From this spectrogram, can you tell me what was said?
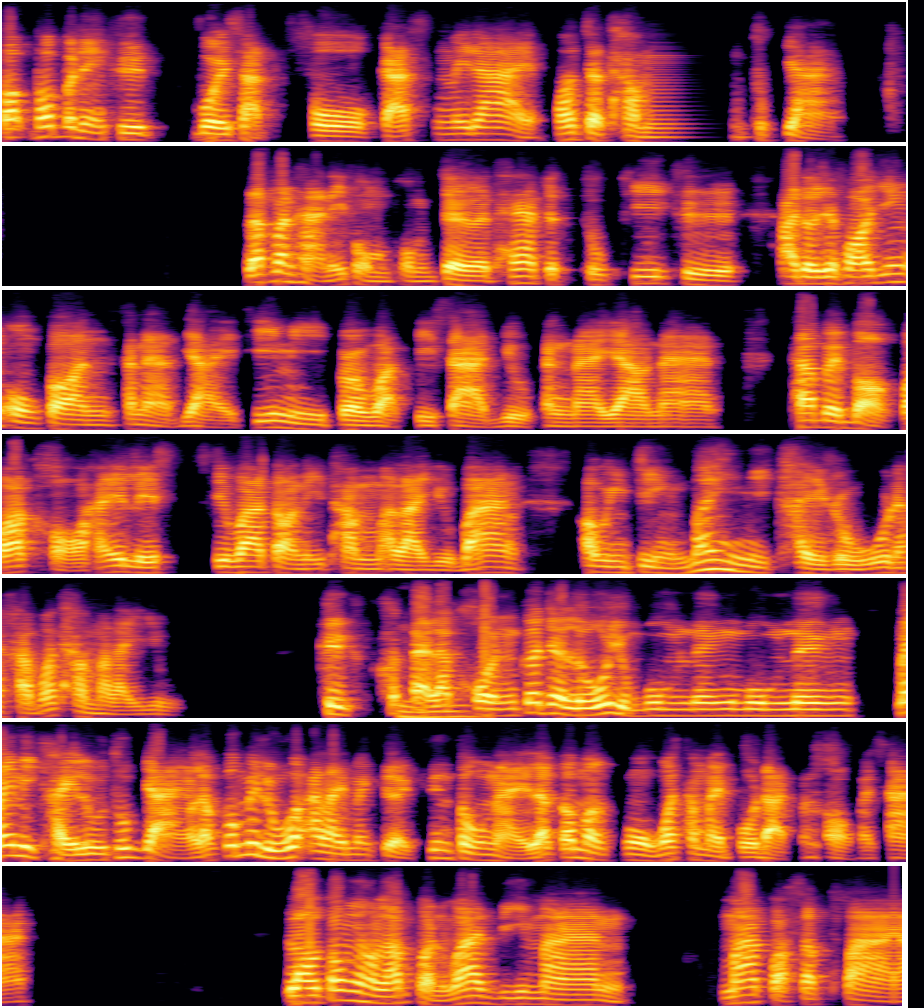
เพราะเพราะประเด็นคือบริษัทโฟกัสไม่ได้ เพราะจะทำทุกอย่าง และปัญหานี้ผมผมเจอแทบจะทุกที่คืออะโดยเฉพาะยิ่งองค์กรขนาดใหญ่ที่มีประวัติศาสตร์อยู่กันมายาวนาน ถ้าไปบอกว่าขอให้ list ที่ว่าตอนนี้ทำอะไรอยู่บ้าง เอาจริง ๆ ไม่มีใครรู้นะครับ ว่าทำอะไรอยู่ คือแต่ละคนก็จะรู้อยู่มุมหนึ่งมุมหนึ่ง ไม่มีใครรู้ทุกอย่าง แล้วก็ไม่รู้ว่าอะไรมันเกิดขึ้นตรงไหน แล้วก็มางงว่าทำไม product มันออกมาช้าเราต้องยอมรับก่อนว่า demand มากกว่า supply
